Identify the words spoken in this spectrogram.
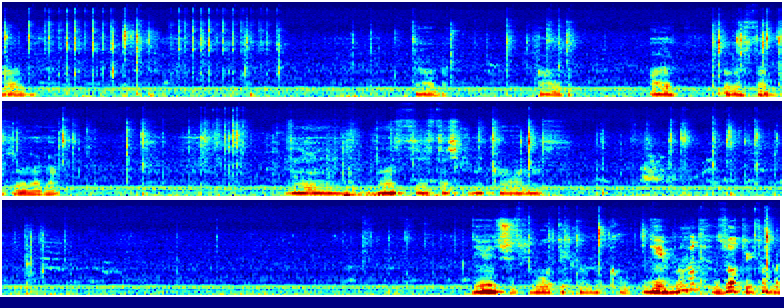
Dobra. Dobra. Ale, ale tu dostałem takiego laga. Nie, most jesteśmy koło nas. Nie wiem czy złotych mamy koło... Nie, mamy tak, złotych, dobra.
